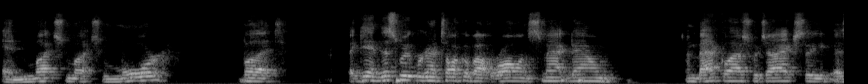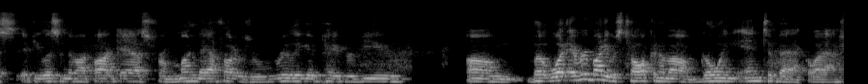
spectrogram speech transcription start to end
and much, much more. But again, this week we're going to talk about Raw and SmackDown and Backlash, which I actually, as if you listen to my podcast from Monday, I thought it was a really good pay per view. Um, but what everybody was talking about going into Backlash,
